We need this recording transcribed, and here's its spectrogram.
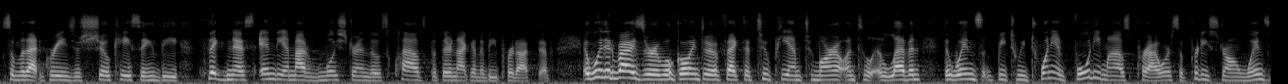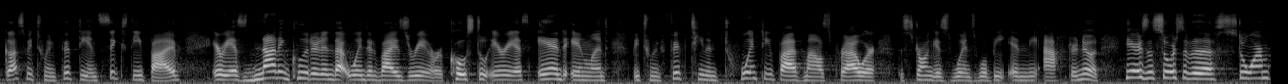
Some of that green just showcasing the thickness and the amount of moisture in those clouds, but they're not going to be productive. A wind advisory will go into effect at 2 p.m. tomorrow until 11. The winds between 20 and 40 miles per hour, so pretty strong winds, gusts between 50 and 65. Areas not included in that wind advisory are coastal areas and inland between 15 and 25 miles per hour. The strongest winds will be in the afternoon. Here's the source of the storm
